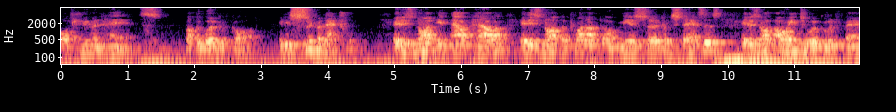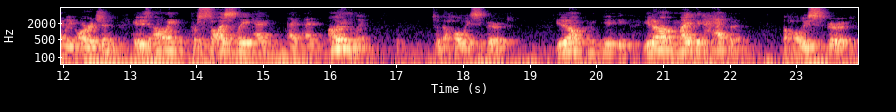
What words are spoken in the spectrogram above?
of human hands, but the work of God. It is supernatural. It is not in our power. It is not the product of mere circumstances. It is not owing to a good family origin. It is owing precisely and, and, and only to the Holy Spirit. You do, not, you, you do not make it happen. The Holy Spirit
